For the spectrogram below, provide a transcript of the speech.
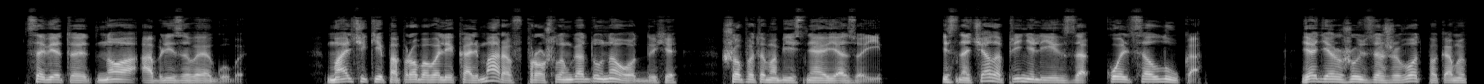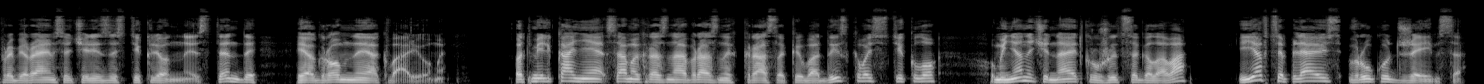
— советует Ноа, облизывая губы. «Мальчики попробовали кальмаров в прошлом году на отдыхе», — шепотом объясняю я Зои. «И сначала приняли их за кольца лука». Я держусь за живот, пока мы пробираемся через застекленные стенды и огромные аквариумы. От мелькания самых разнообразных красок и воды сквозь стекло у меня начинает кружиться голова, и я вцепляюсь в руку Джеймса.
